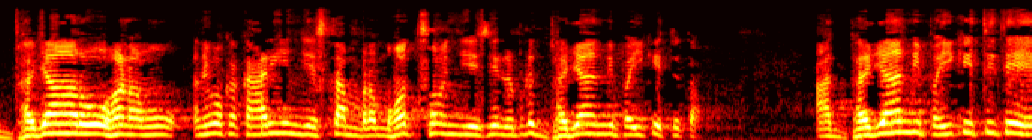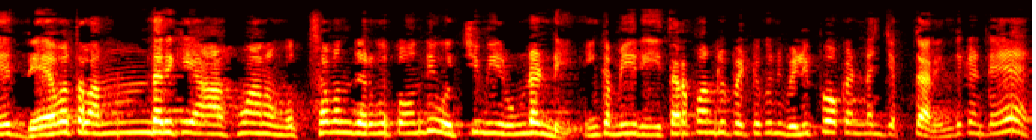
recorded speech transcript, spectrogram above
ధ్వజారోహణము అని ఒక కార్యం చేస్తాం. బ్రహ్మోత్సవం చేసేటప్పుడు ధ్వజాన్ని పైకెత్తుతాం. ఆ ధ్వజాన్ని పైకెత్తితే దేవతలందరికీ ఆహ్వానం ఉత్సవం జరుగుతోంది వచ్చి మీరు ఉండండి ఇంకా మీరు ఇతర పనులు పెట్టుకుని వెళ్ళిపోకండి అని చెప్తారు. ఎందుకంటే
